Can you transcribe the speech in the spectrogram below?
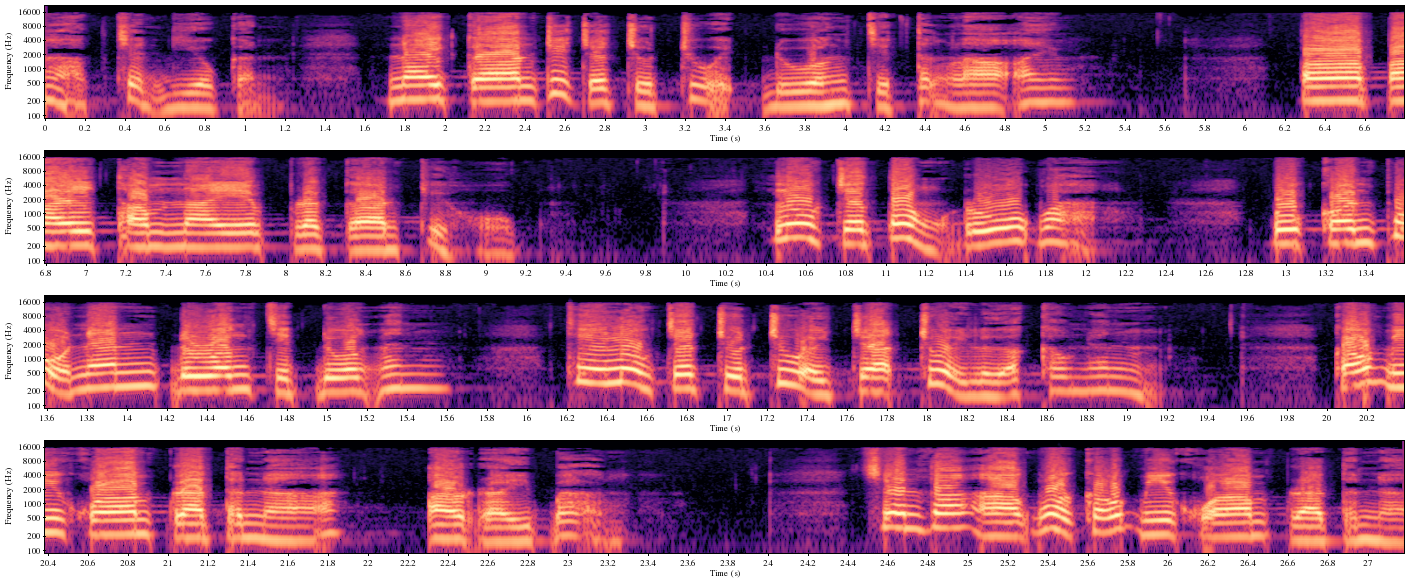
มากเช่นเดียวกัน ในการที่จะจุดช่วยดวงจิตทั้งหลาย ต่อไปทำในประการที่หกลูกจะต้องรู้ว่า บุคคลผู้นั้นดวงจิตดวงนั้น ที่ลูกจะจุดช่วยจะช่วยเหลือเขานั้น เขามีความปรารถนาอะไรบ้าง เช่นถ้าหากว่าเขามีความปรารถนา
